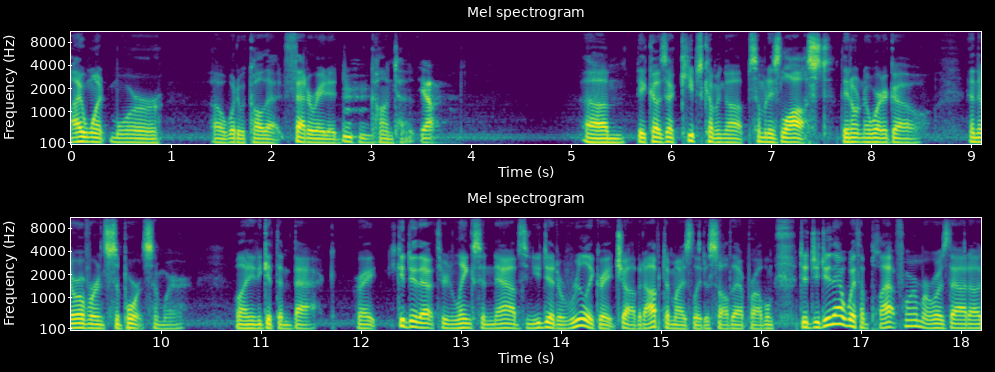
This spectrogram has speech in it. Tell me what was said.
i want more uh, what do we call that? Federated mm-hmm. content. Yeah. Um, because it keeps coming up. Somebody's lost. They don't know where to go. And they're over in support somewhere. Well i need to get them back right? You could do that through links and navs, and you did a really great job at Optimizely to solve that problem. Did you do that with a platform, or was that a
